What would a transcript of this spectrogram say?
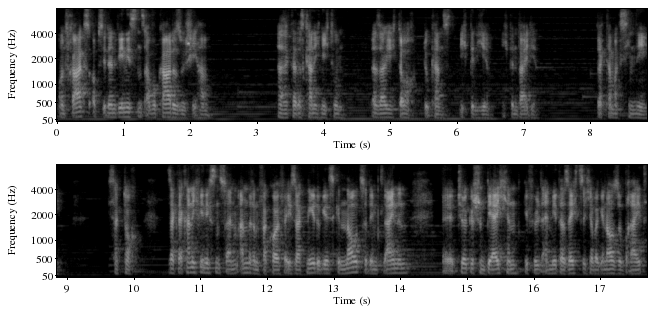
und fragst, ob sie denn wenigstens Avocado-Sushi haben. Da sagt er, das kann ich nicht tun. Da sage ich, doch, du kannst. Ich bin hier. Ich bin bei dir. Sagt er, Maxim, nee. Ich sage, doch. Sagt er, kann ich wenigstens zu einem anderen Verkäufer? Ich sage, nee, du gehst genau zu dem kleinen äh, türkischen Bärchen, gefühlt 1,60 Meter, aber genauso breit,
